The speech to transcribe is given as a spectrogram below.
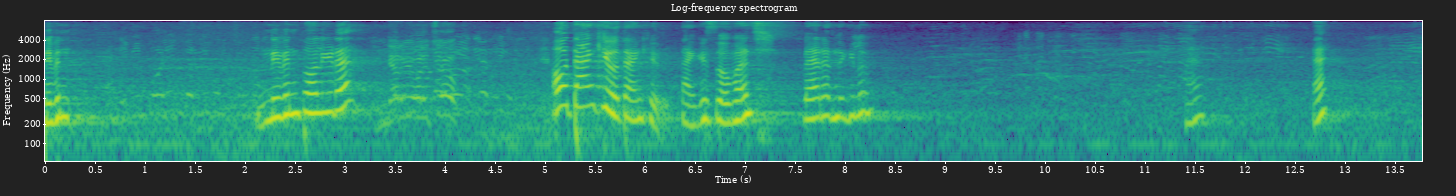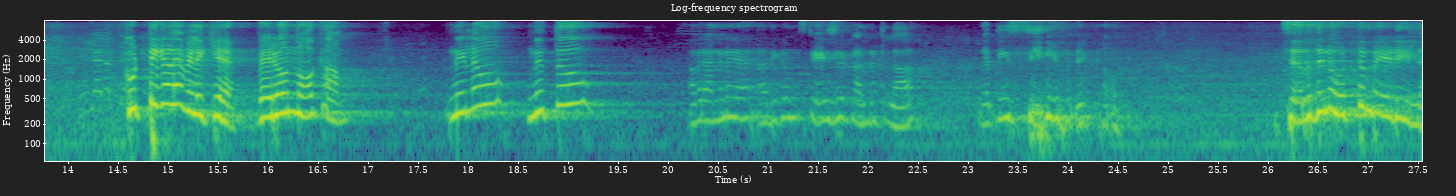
നിവിൻ നിവിൻ പോളിയുടെ? ഓ thank you thank you thank you so much വേറെ എന്തെങ്കിലും കുട്ടികളെ വിളിക്ക്. വരുമോന്ന് നോക്കാം. നിലു നിത്തു. അവരങ്ങനെ അധികം സ്റ്റേജിൽ കണ്ടിട്ടില്ല. ലെറ്റ് സീ ചെറുതിന് ഒട്ടും പേടിയില്ല.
